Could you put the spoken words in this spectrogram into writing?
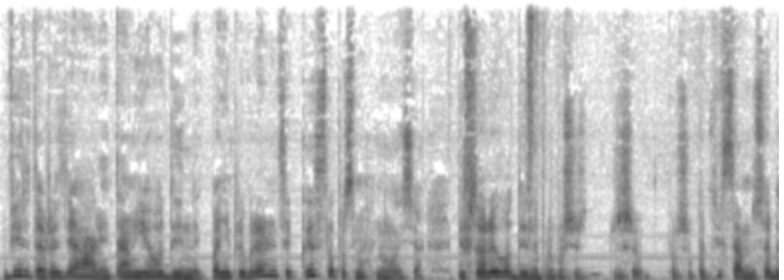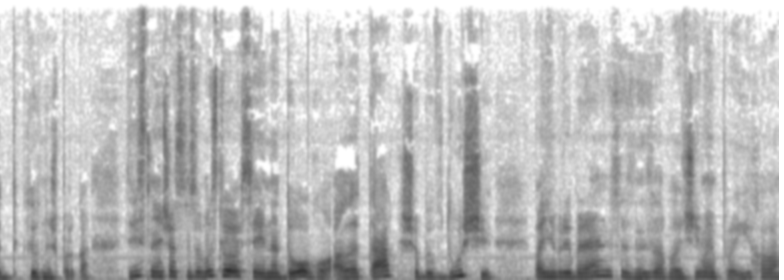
повірите в роздягальні, там є годинник. Пані прибиральниця кисло посміхнулася. Півтори години прошепотів сам до себе детектив Нишпорка. Звісно, я часом замислювався і надовго, але так, щоб в душі пані прибиральниця знизила плечима і проїхала.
